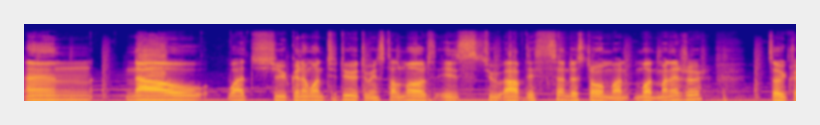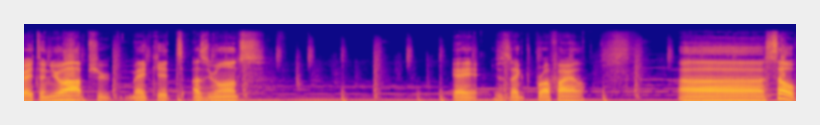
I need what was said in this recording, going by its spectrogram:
And now what you're gonna want to do to install mods is to have this Thunderstore mod manager. So you create a new app, you make it as you want, Okay, you select the profile. Uh, so,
